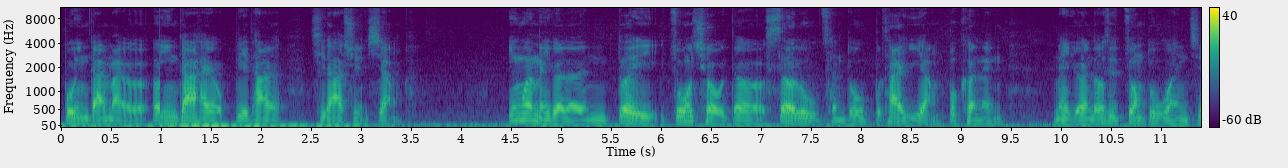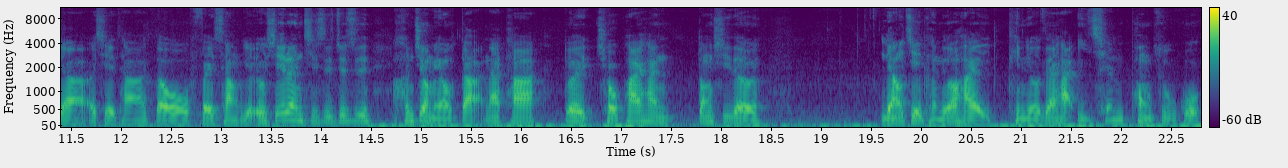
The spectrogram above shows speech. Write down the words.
不应该买，而而应该还有别他其他选项？因为每个人对桌球的摄入程度不太一样，不可能每个人都是重度玩家，而且他都非常有。有些人其实就是很久没有打，那他对球拍和东西的了解，可能都还停留在他以前碰触过。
